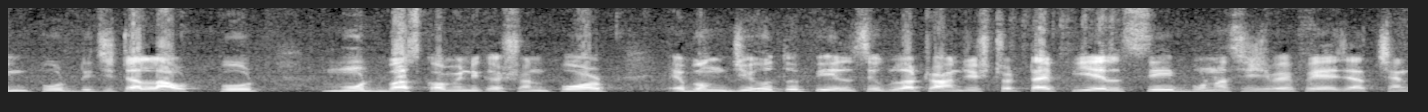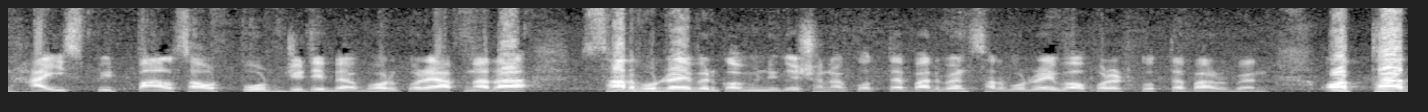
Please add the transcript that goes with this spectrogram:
input digital output Modbus communication port এবং যেহেতু পিএলসিগুলো ট্রানজিস্টর টাইপ পিএলসি বোনাস হিসেবে পেয়ে যাচ্ছেন হাই স্পিড পালস আউটপুট যেটি ব্যবহার করে আপনারা সার্ভো ড্রাইভের কমিউনিকেশনও করতে পারবেন সার্ভো ড্রাইভে অপারেট করতে পারবেন। অর্থাৎ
